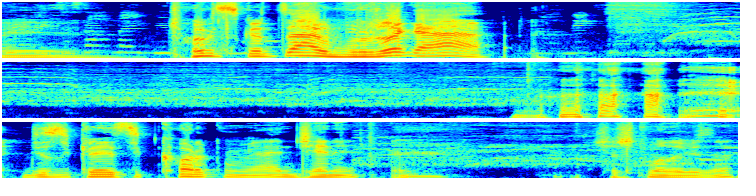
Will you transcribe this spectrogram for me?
Ay, çok sıkıntı abi vuracak ha. Just klasik korkmuyor ya Jenny. Şaşırtmadı bizi.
